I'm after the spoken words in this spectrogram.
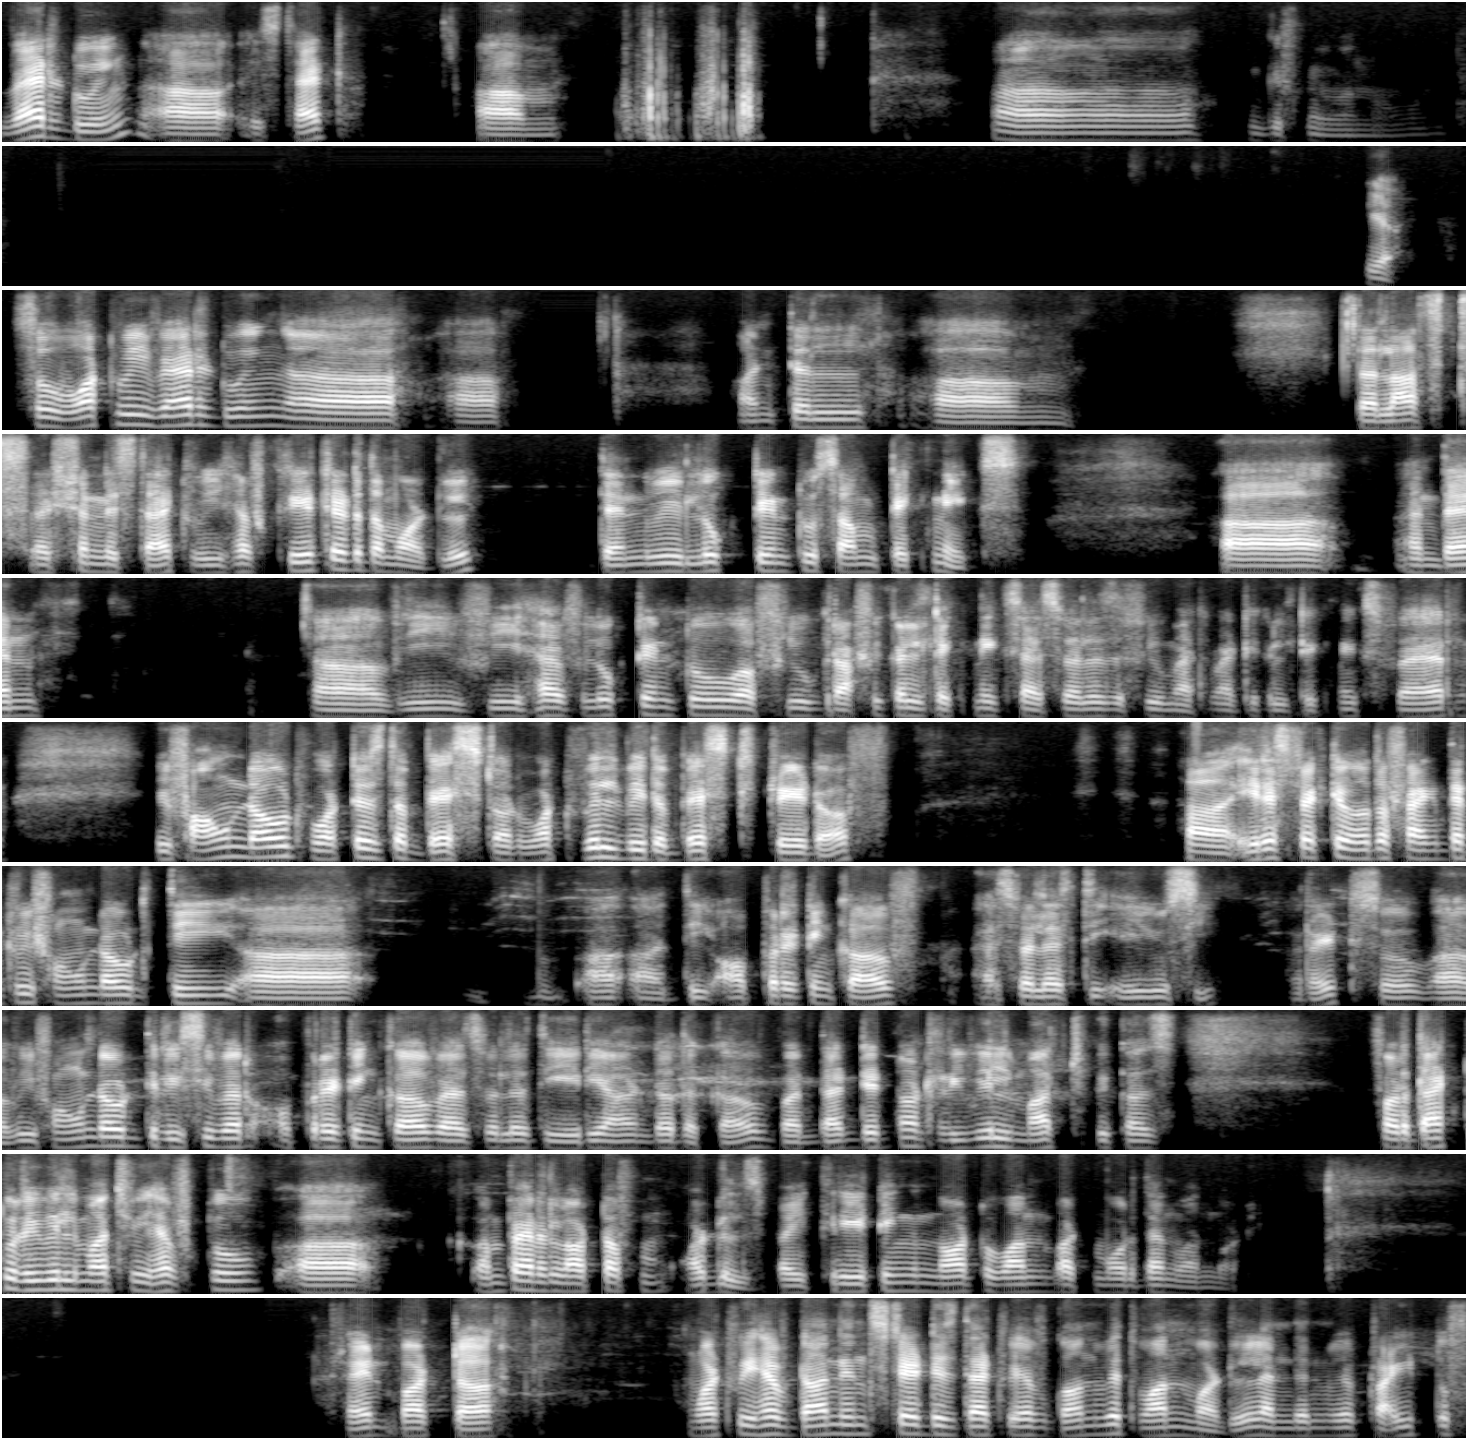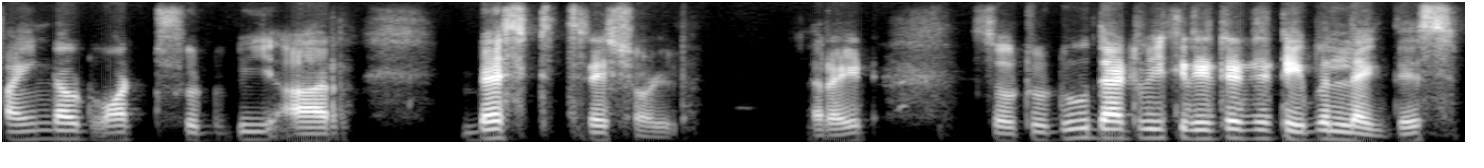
were doing uh, is that, um, uh, give me one moment. Yeah, so what we were doing until um, the last session is that we have created the model, then we looked into some techniques, uh, and then uh, we we have looked into a few graphical techniques as well as a few mathematical techniques where we found out what is the best or what will be the best trade-off, uh, irrespective of the fact that we found out the uh, uh, uh the operating curve as well as the AUC, right? So uh, we found out the receiver operating curve as well as the area under the curve, but that did not reveal much because for that to reveal much, we have to uh, compare a lot of models by creating not one but more than one model. Right? But uh, what we have done instead is that we have gone with one model and then we have tried to find out what should be our best threshold. Right so to do that we created a table like this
